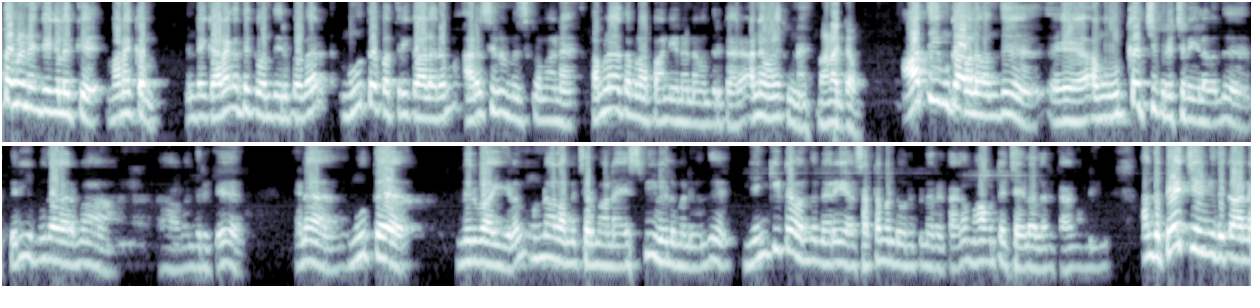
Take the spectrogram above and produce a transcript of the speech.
தமிழ் நெஞ்சங்களுக்கு வணக்கம். இன்றைக்கு அரங்கத்துக்கு வந்து இருப்பவர் மூத்த பத்திரிகையாளரும் அரசியல் விமர்சகருமான தமிழா தமிழா பாண்டியன் அண்ணன் வந்திருக்காரு. அண்ணன் வணக்கம்ண்ணே. வணக்கம். அதிமுகவுல வந்து அவங்க உட்கட்சி பிரச்சனைகளை வந்து பெரிய பூதாகாரமா வந்திருக்கு. ஏன்னா மூத்த நிர்வாகிகளும் முன்னாள் அமைச்சருமான எஸ்பி வேலுமணி வந்து என்கிட்ட வந்து நிறைய சட்டமன்ற உறுப்பினர் இருக்காங்க மாவட்ட செயலாளர் இருக்காங்க அப்படின்னு. அந்த பேச்சு எழுதுக்கான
